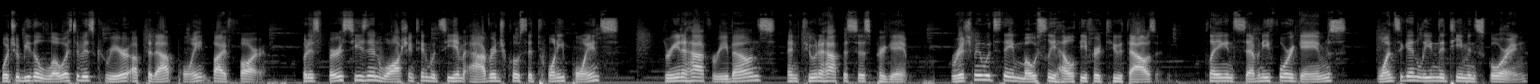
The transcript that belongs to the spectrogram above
which would be the lowest of his career up to that point by far. But his first season in Washington would see him average close to 20 points, 3.5 rebounds, and 2.5 assists per game. Richmond would stay mostly healthy for 2000, playing in 74 games once again leading the team in scoring,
